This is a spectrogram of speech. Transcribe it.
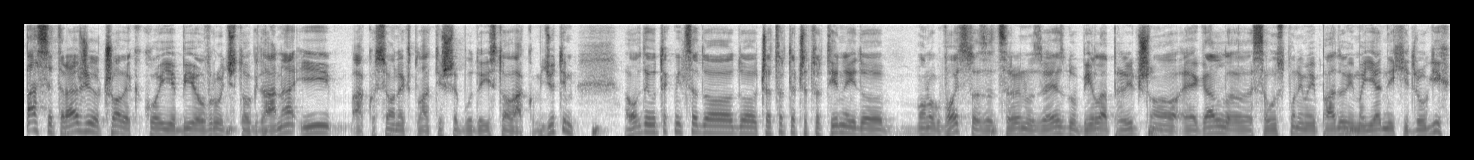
Pa se tražio čovek koji je bio vruć tog dana i ako se on eksploatiše bude isto ovako. Međutim, ovde je utakmica do, do četvrte četvrtine i do onog vojstva za Crvenu zvezdu bila prilično egal sa usponima i padovima jednih i drugih.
